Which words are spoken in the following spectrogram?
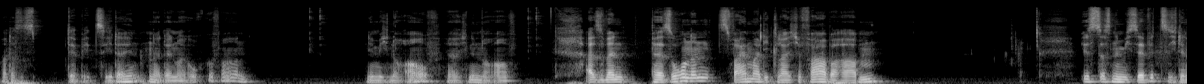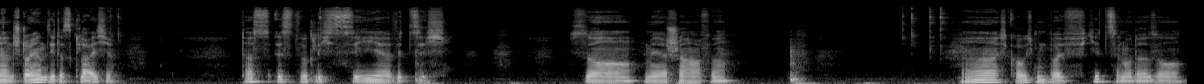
War das der PC da hinten? Hat der neu hochgefahren? Nehme ich noch auf? Ja, ich nehme noch auf. Also wenn Personen zweimal die gleiche Farbe haben, ist das nämlich sehr witzig, denn dann steuern sie das gleiche. Das ist wirklich sehr witzig. So, mehr Schafe. Ah, ich glaube, ich bin bei 14 oder so.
